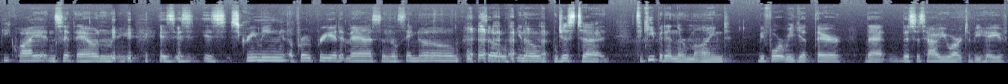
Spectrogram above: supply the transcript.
be quiet and sit down. is is is screaming appropriate at mass? And they'll say no. So you know, just to to keep it in their mind before we get there that this is how you are to behave,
